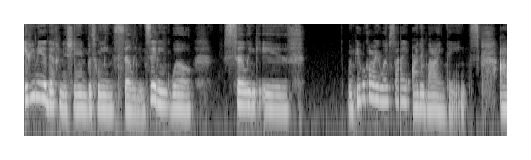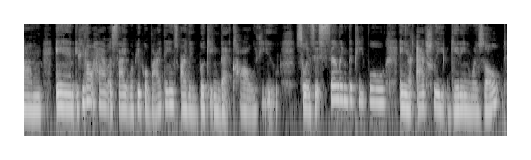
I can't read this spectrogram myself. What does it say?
If you need a definition between selling and sitting, well, selling is when people come on your website, are they buying things? Um, and if you don't have a site where people buy things, are they booking that call with you? So is it selling the people and you're actually getting result?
